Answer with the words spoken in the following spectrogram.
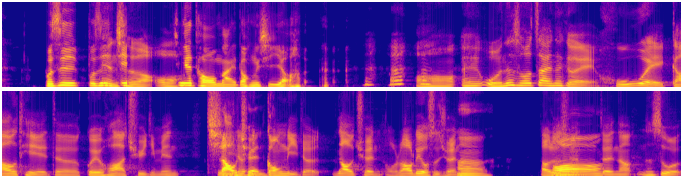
不是不是练车哦，街头买东西哦。哦，哎，我那时候在那个哎湖尾高铁的规划区里面绕圈公里的绕圈，我绕六十圈，嗯，绕六十圈，对，然后那是我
